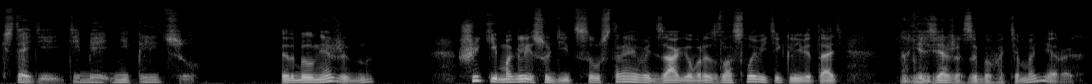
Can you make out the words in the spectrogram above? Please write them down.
кстати, тебе не к лицу. Это было неожиданно. Шики могли судиться, устраивать заговоры, злословить и клеветать, но нельзя же забывать о манерах.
